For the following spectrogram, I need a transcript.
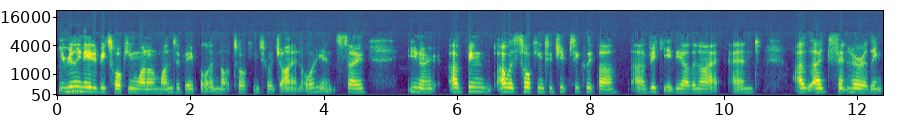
you really Mhm. need to be talking one-on-one to people and not talking to a giant audience. So, you know, I've been I was talking to Gypsy Clipper, uh, Vicky, the other night, and I, I sent her a link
